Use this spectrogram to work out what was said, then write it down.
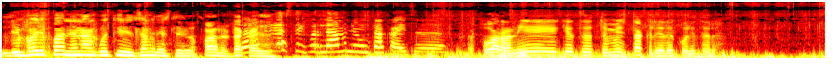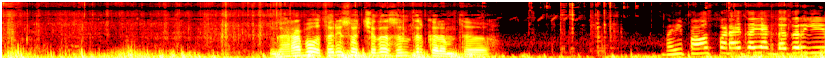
लिंबाची पाणी नांगोळ केली चांगली असते पालं टाकायचं. प्लास्टिक वर लांब नेऊन टाकायचं. पोराने घेत तुम्हीच टाकलेलं कोणी तर. घराभोवतानी स्वच्छता असेल तर करमत. बाई पाऊस पडायचा एकदा जर ही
